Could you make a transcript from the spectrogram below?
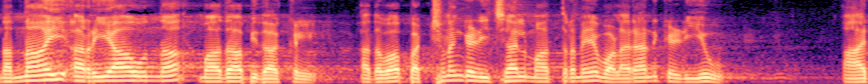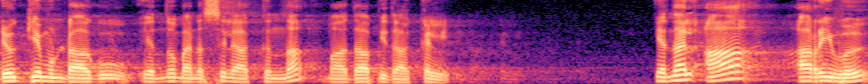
നന്നായി അറിയാവുന്ന മാതാപിതാക്കൾ അഥവാ ഭക്ഷണം കഴിച്ചാൽ മാത്രമേ വളരാൻ കഴിയൂ. ആരോഗ്യമുണ്ടാകൂ എന്ന് മനസ്സിലാക്കുന്ന മാതാപിതാക്കൾ. എന്നാൽ ആ അറിവ്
